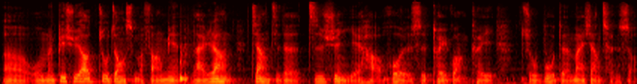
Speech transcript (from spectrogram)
呃，我们必须要注重什么方面，来让这样子的资讯也好，或者是推广，可以逐步的迈向成熟？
